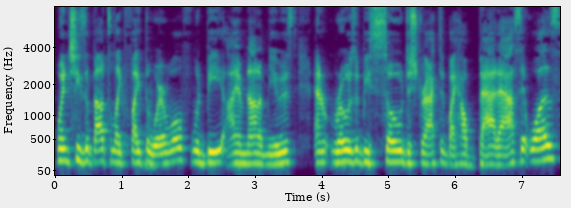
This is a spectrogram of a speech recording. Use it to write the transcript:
when she's about to like fight the werewolf would be "I am not amused," and Rose would be so distracted by how badass it was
